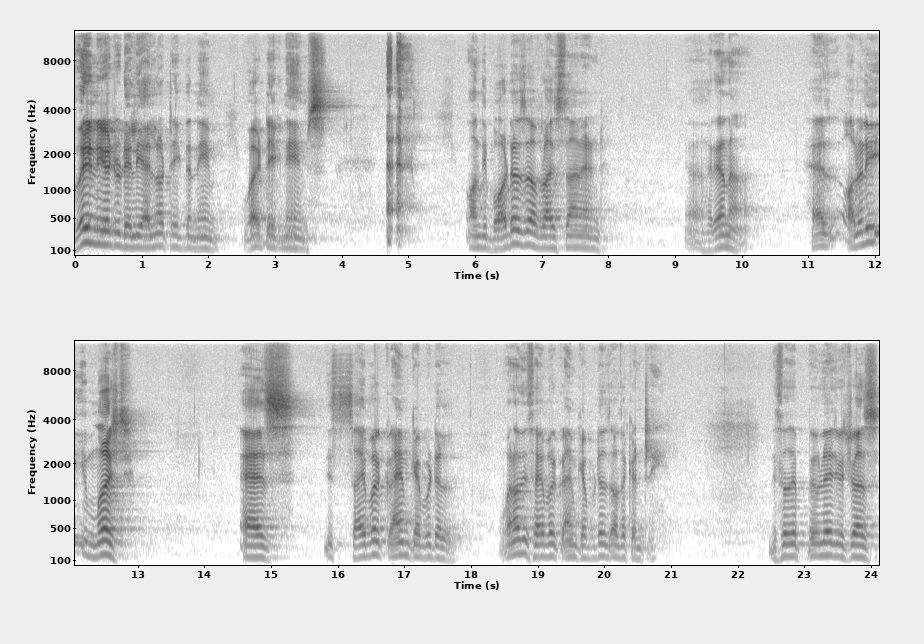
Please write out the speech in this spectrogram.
very near to Delhi, I'll not take the name, why take names? On the borders of Rajasthan and uh, Haryana has already emerged as the cyber crime capital, one of the cyber crime capitals of the country. This was a privilege which was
